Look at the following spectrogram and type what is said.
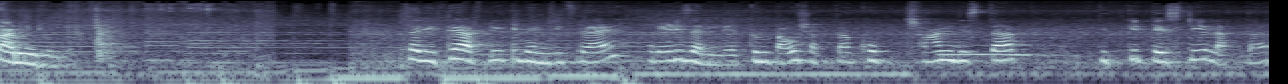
काढून घेऊया तर इथे आपली ती भेंडी फ्राय रेडी झालेली आहे. तुम्ही पाहू शकता खूप छान दिसतात. तितकी टेस्टी लागतात.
